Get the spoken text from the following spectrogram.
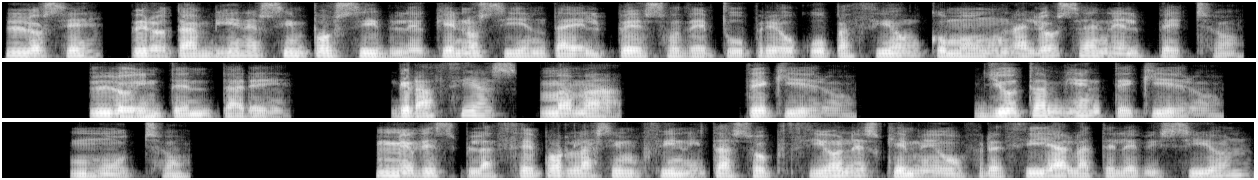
Lo sé, pero también es imposible que no sienta el peso de tu preocupación como una losa en el pecho. Lo intentaré. Gracias, mamá. Te quiero. Yo también te quiero. Mucho. Me desplacé por las infinitas opciones que me ofrecía la televisión,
